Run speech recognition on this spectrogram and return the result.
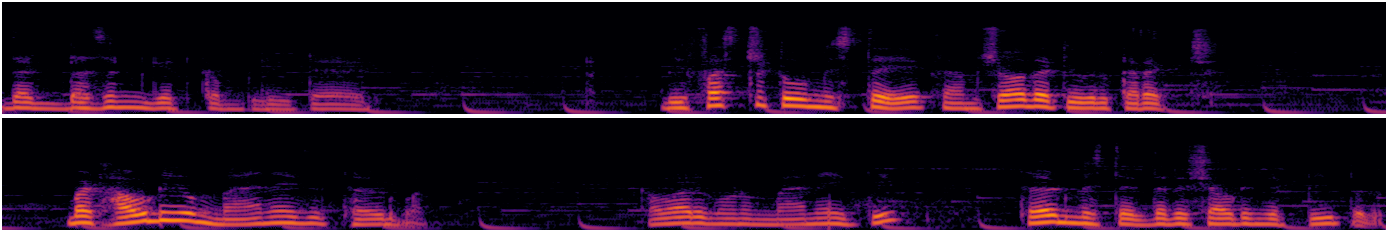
that doesn't get completed. The first two mistakes I'm sure that you will correct. But how do you manage the third one? How are you going to manage the third mistake that is shouting at people?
